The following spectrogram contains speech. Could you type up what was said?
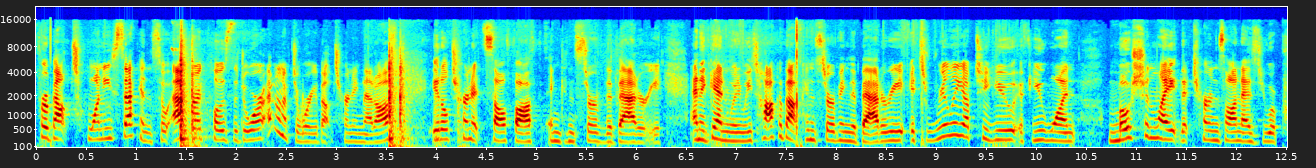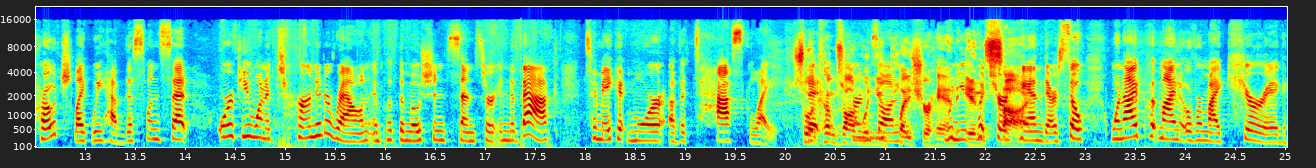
for about 20 seconds. So after I close the door, I don't have to worry about turning that off. It'll turn itself off and conserve the battery. And again, when we talk about conserving the battery, it's really up to you if you want motion light that turns on as you approach, like we have this one set, or if you want to turn it around and put the motion sensor in the back to make it more of a task light. So it comes on when you place your hand When you put your hand there. So when I put mine over my Keurig,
